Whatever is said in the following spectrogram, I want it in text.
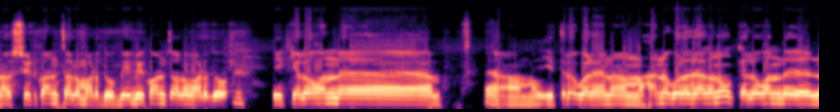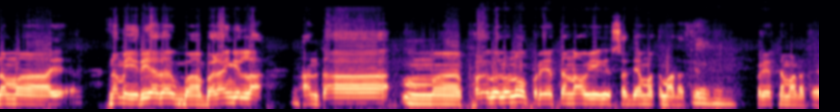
ನಾವು ಸ್ವೀಟ್ ಕಾರ್ನ್ ಚಾಲೂ ಮಾಡುದು ಬೇಬಿ ಕಾರ್ನ್ ಚಾಲೂ ಮಾಡುದು. ಈ ಕೆಲವೊಂದ ಇತರಗಳ ಹಣ್ಣುಗಳದಾಗನು ಕೆಲವೊಂದು ನಮ್ಮ ನಮ್ಮ ಏರಿಯಾದಾಗ ಬೆಳಂಗಿಲ್ಲ. ಅಂತ ಫಳಗಳನ್ನು ಪ್ರಯತ್ನ ನಾವು ಈಗ ಸದ್ಯ ಮತ್ತೆ ಮಾಡತ್ತೇವೆ. ಪ್ರಯತ್ನ ಮಾಡತ್ತೆ.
